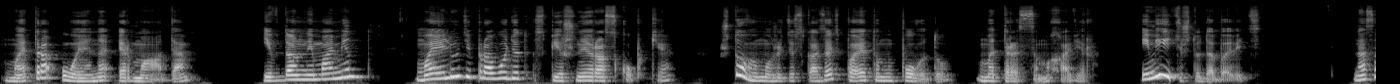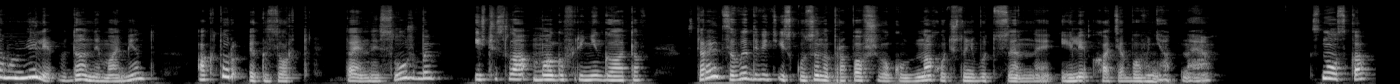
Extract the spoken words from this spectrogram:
мэтра Оэна Эрмада. И в данный момент мои люди проводят спешные раскопки. Что вы можете сказать по этому поводу, мэтресса Махавир? Имеете что добавить? На самом деле, в данный момент – Актор-экзорт тайной службы из числа магов-ренегатов старается выдавить из кузена пропавшего колдуна хоть что-нибудь ценное или хотя бы внятное. Сноска.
